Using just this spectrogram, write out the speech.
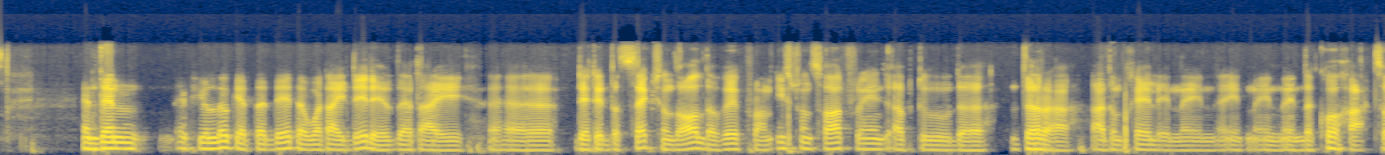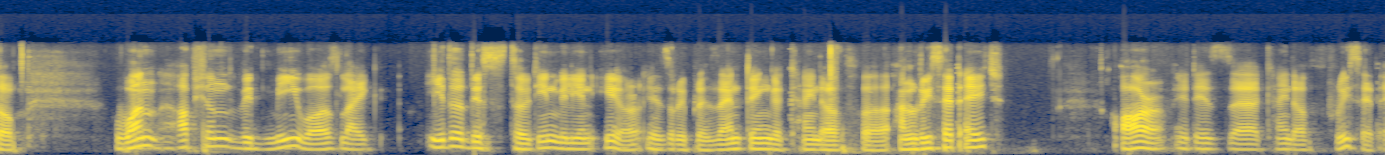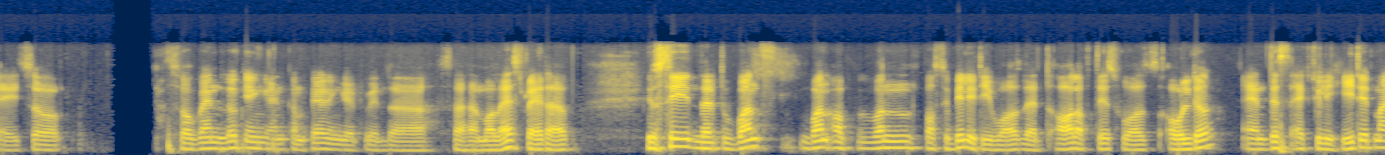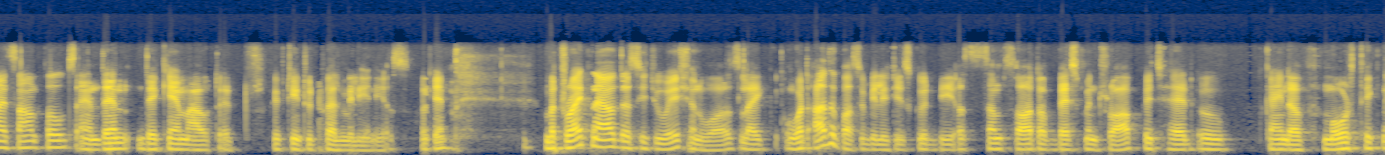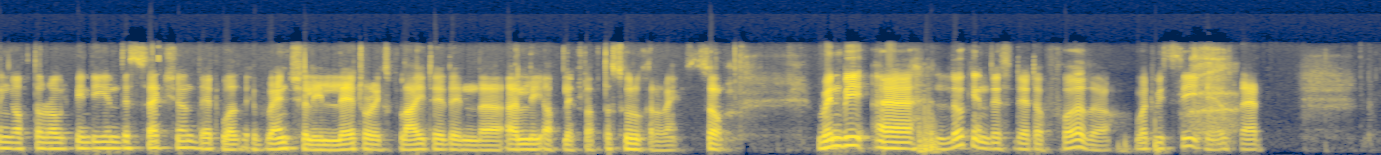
and then if you look at the data, what I did is that I uh, dated the sections all the way from Eastern Salt Range up to the Dara Adam Khel in, in, in, in, in the Kohat. So one option with me was like either this 13 million year is representing a kind of uh, unreset age or it is a kind of reset age. So so when looking and comparing it with the uh, molasse you see that once one of one possibility was that all of this was older and this actually heated my samples and then they came out at 15 to 12 million years okay but right now, the situation was like what other possibilities could be a, some sort of basement drop, which had a kind of more thickening of the Rawalpindi in this section that was eventually later exploited in the early uplift of the Surghar range. So when we uh, look in this data further, what we see is that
